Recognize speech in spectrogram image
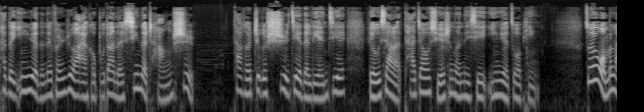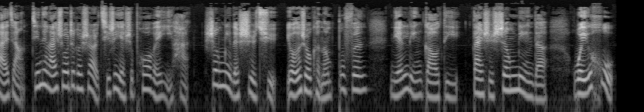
他对音乐的那份热爱和不断的新的尝试。他和这个世界的连接，留下了他教学生的那些音乐作品。作为我们来讲，今天来说这个事儿，其实也是颇为遗憾。生命的逝去，有的时候可能不分年龄高低，但是生命的维护，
